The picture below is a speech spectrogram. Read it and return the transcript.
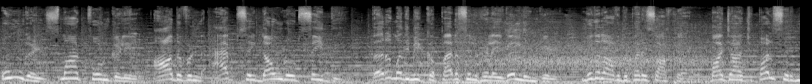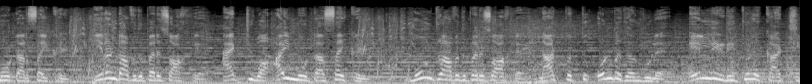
உங்கள் ஸ்மார்ட் போன்களில் ஆதவன் ஆப்ஸை டவுன்லோட் செய்து பெருமதிமிக்க பரிசில்களை வெல்லுங்கள். முதலாவது பரிசாக பஜாஜ் பல்சர் மோட்டார் சைக்கிள் இரண்டாவது பரிசாக ஆக்டிவா ஐ மோட்டார் சைக்கிள் மூன்றாவது பரிசாக நாற்பத்தி ஒன்பது அங்குல எல்இடி தொலைக்காட்சி.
